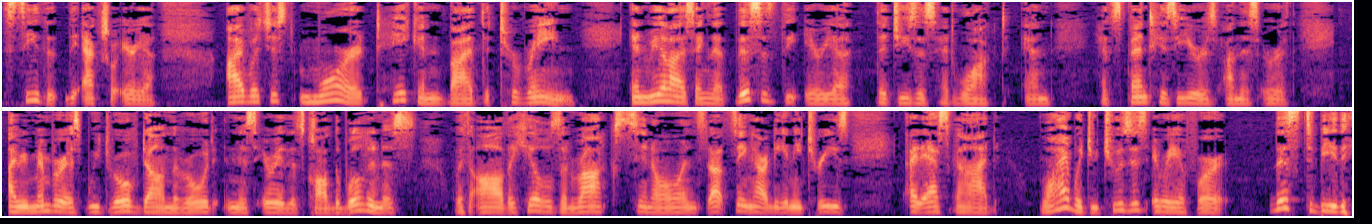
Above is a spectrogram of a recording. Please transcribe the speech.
see the, the actual area. I was just more taken by the terrain and realizing that this is the area that Jesus had walked and had spent his years on this earth. I remember as we drove down the road in this area that's called the wilderness with all the hills and rocks, you know, and not seeing hardly any trees, I'd ask God, why would you choose this area for this to be the,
